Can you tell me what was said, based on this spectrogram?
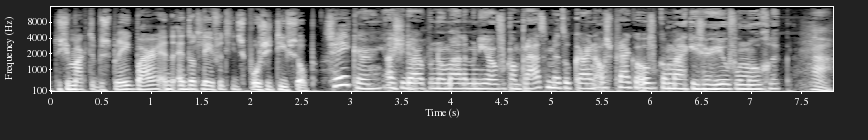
dus je maakt het bespreekbaar en, en dat levert iets positiefs op. Zeker. Als je daar op een normale manier over kan praten met elkaar en afspraken over kan maken, is er heel veel mogelijk. Ja.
